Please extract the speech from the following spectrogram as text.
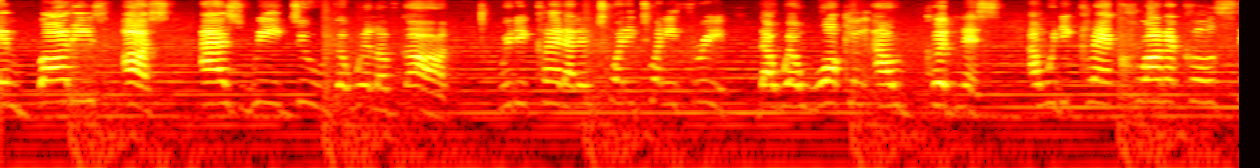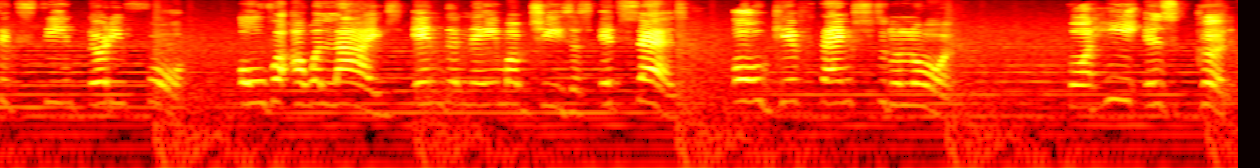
embodies us as we do the will of God. We declare that in 2023 that we're walking out goodness and we declare Chronicles 16:34 over our lives in the name of Jesus. It says, "Oh give thanks to the Lord for he is good,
